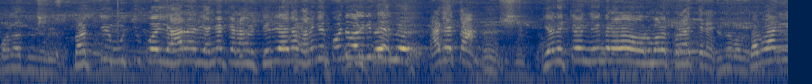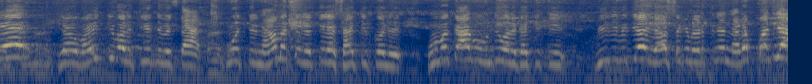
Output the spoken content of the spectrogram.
பணாத்து பக்தி முச்சு போய் யார் யார் எங்க இருக்கிறாங்க தெரியாத வணங்கி கொண்டு வருகிறது அதைத்தான். எனக்கே நீங்களும் ஒரு மலை பிரார்த்தனை. பகவானியே என் வயிற்று வலி தீர்ந்து விட்டார். மூத்து நாமத்தை நெத்தில சாத்திக்கொள்ளு உமக்காக உண்டு வர கட்டிட்டு வீதி வீதியா யாசகம் நடத்தின நடப்பாதியா?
